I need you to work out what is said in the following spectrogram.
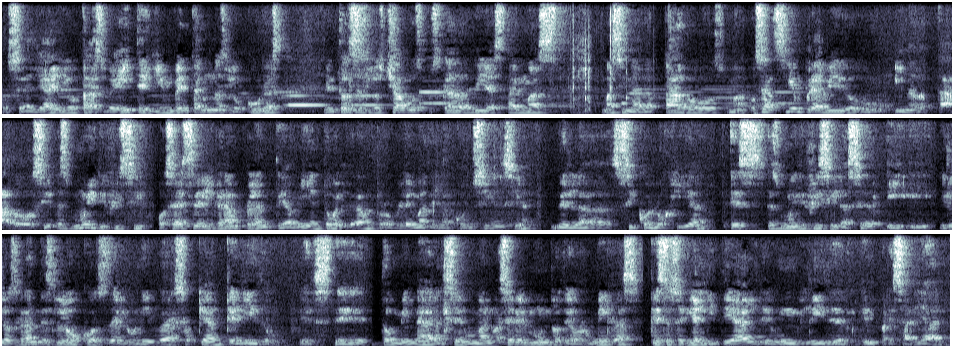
O sea, ya hay otras 20 y inventan unas locuras. Entonces los chavos pues cada día están más, más inadaptados, más, o sea, siempre ha habido inadaptados y es muy difícil. O sea, es el gran planteamiento, el gran problema de la conciencia, de la psicología. Es, es muy difícil hacer y, y, los grandes locos del universo que han querido este, dominar al ser humano, hacer el mundo de hormigas, que ese sería el ideal de un líder empresarial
